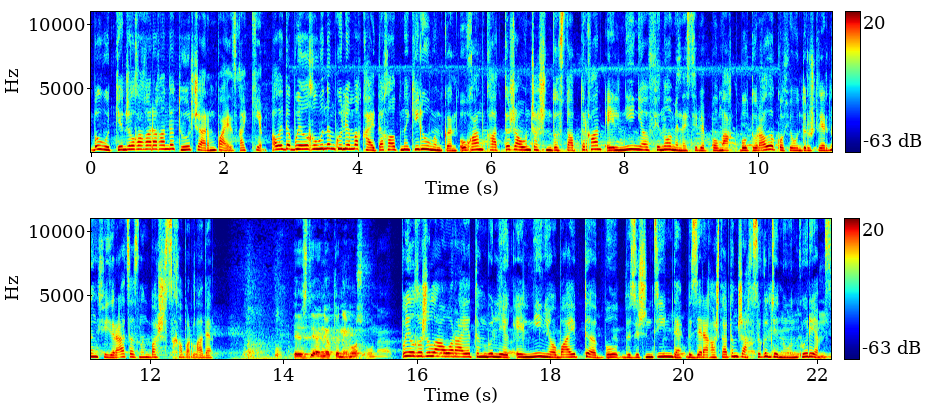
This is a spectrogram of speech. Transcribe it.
Бұл өткен жылға қарағанда 4,5 пайызға кем. Алайда биылғы өнім көлемі қайта қалпына келуі мүмкін. Оған қатты жауын шашынды ұстап тұрған Эль Ниньо феномені себеп болмақ. Бұл туралы кофе өндірушілердің федерациясының басшысы хабарлады. Биылғы жылы ауа райы тым бөлек, Эль Ниньо байыпты, бұл біз үшін тиімді. Біздер ағаштардың жақсы гүлденуін көреміз.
